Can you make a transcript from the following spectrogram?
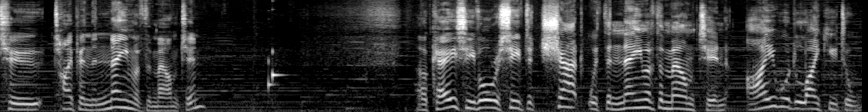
to type in the name of the mountain. Okay, so you've all received a chat with the name of the mountain. I would like you to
